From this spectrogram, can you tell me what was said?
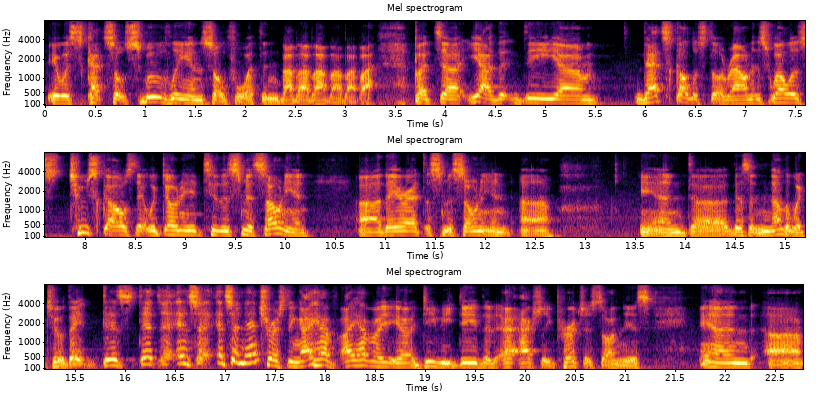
it was cut so smoothly and so forth, and blah blah blah blah blah blah. But uh, yeah, the the um, that skull is still around, as well as two skulls that were donated to the Smithsonian. Uh, they are at the Smithsonian. Uh, and uh, there's another one too. They there's, there's it's a, it's an interesting. I have I have a, uh DVD that I actually purchased on this, and uh,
